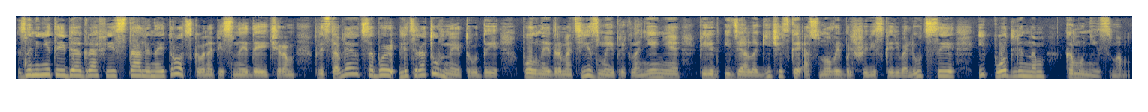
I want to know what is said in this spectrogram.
Знаменитые биографии Сталина и Троцкого, написанные Дейчером, представляют собой литературные труды, полные драматизма и преклонения перед идеологической основой большевистской революции и подлинным коммунизмом.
